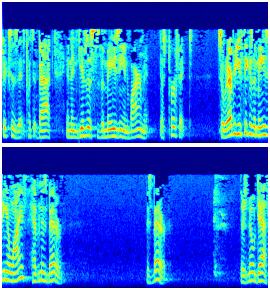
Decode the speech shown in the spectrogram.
fixes it, puts it back, and then gives us this amazing environment that's perfect. So whatever you think is amazing in life, heaven is better. It's better. There's no death.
